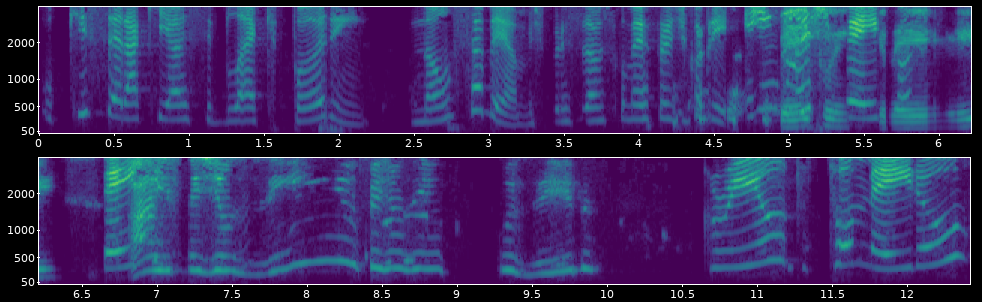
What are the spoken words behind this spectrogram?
O que será que é esse black pudding? Não sabemos. Precisamos comer para descobrir. English bacon. bacon. bacon. Ai, feijãozinho, feijãozinho cozido. Grilled tomato,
